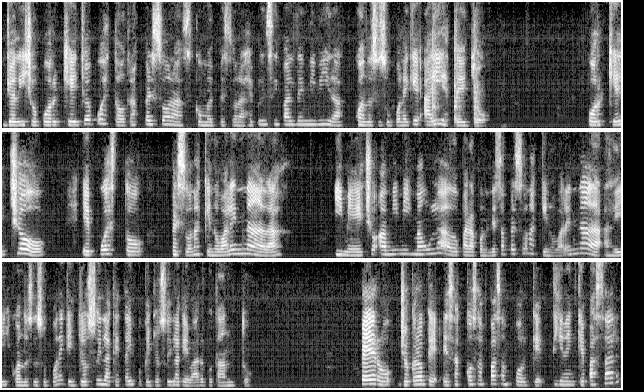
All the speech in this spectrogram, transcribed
yo he dicho, ¿por qué yo he puesto a otras personas como el personaje principal de mi vida cuando se supone que ahí esté yo? ¿Por qué yo he puesto personas que no valen nada y me echo a mí misma a un lado para poner esas personas que no valen nada ahí cuando se supone que yo soy la que está ahí porque yo soy la que valgo tanto. Pero yo creo que esas cosas pasan porque tienen que pasar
